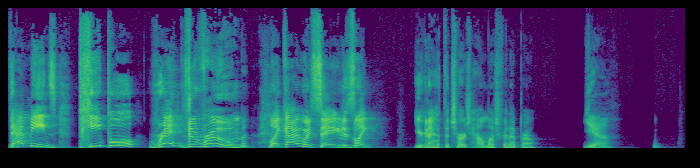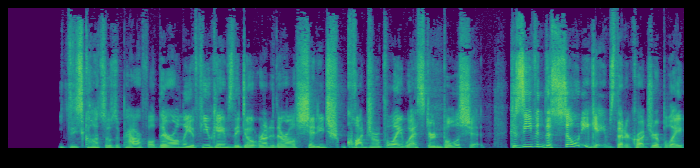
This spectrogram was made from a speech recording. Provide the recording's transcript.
that means people read the room. Like I was saying, it's like you're gonna have to charge how much for that Pro? Yeah. These consoles are powerful. There are only a few games they don't run, and they're all shitty quadruple A Western bullshit. Because even the Sony games that are quadruple A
